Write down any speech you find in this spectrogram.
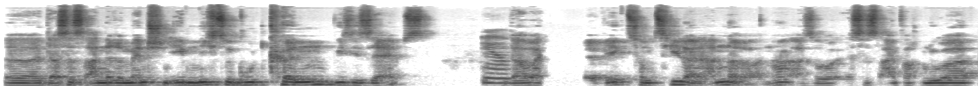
äh, dass es andere Menschen eben nicht so gut können wie sie selbst. Ja. Und dabei ist der Weg zum Ziel ein anderer. Ne? Also es ist einfach nur,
